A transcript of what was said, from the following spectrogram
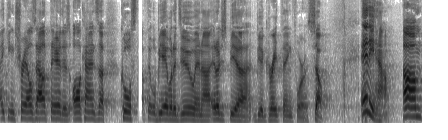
hiking trails out there. There's all kinds of cool stuff that we'll be able to do. And uh, it'll just be a, be a great thing for us. So, anyhow, um,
